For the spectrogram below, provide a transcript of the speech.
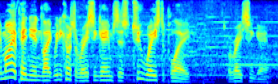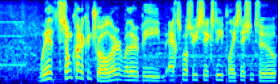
in my opinion, like when it comes to racing games, there's two ways to play a racing game. With some kind of controller, whether it be Xbox 360, PlayStation 2,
